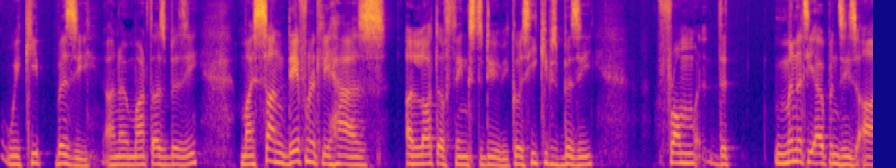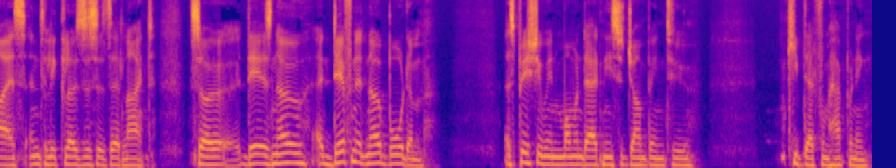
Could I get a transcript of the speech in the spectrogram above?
we keep busy. I know Marta's busy. My son definitely has a lot of things to do because he keeps busy from the minute he opens his eyes until he closes it at night. So there's no definite no boredom, especially when mom and dad needs to jump in to keep that from happening.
